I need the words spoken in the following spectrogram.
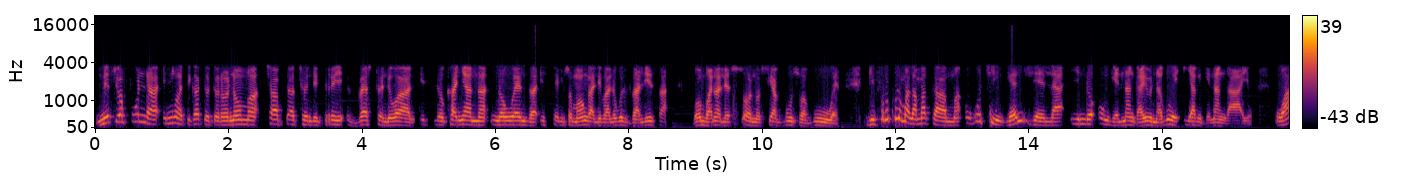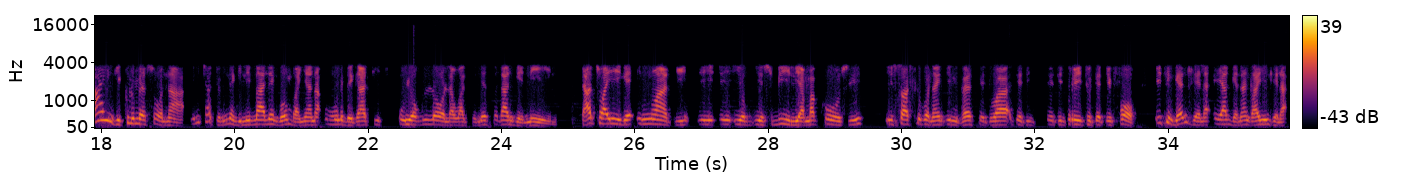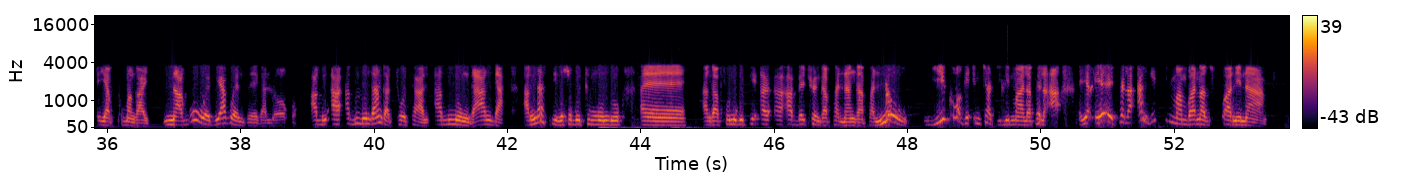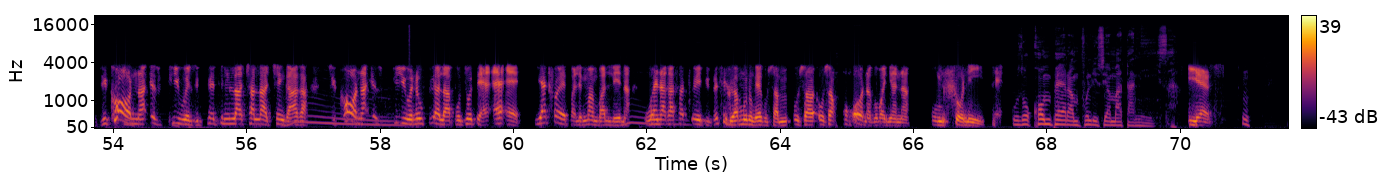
Nesiyofunda incwadi kaDeuteronomy chapter 23 verse 21 ithi lokhanyana nowenza isithembiso mawungalibali ukuzizalisa ngombana lesono siyakubuzwa kuwe. Ngifuna ukukhuluma lamagama ukuthi ngendlela into ongena ngayo nakuwe iyangena ngayo. Why ngikhulume sona? Imithado eminingi ilimale ngombanyana umuntu bekathi uyokulola wagcine sekangenile. That's why-ke incwadi i- i- yo- yesibili yamakhosi isahluko 19 verse 31 30 33 to 34 ithi ngendlela eyangena ngayo indlela eyakuphuma ngayo. Nakuwe kuyakwenzeka lokho. Aku- a- akulunganga total akulunganga. Akunasidingo sokuthi umuntu eh angafuna ukuthi a- a- abethwe ngapha nangapha. No! Ngikho-ke imthatho ilimala phela. A- ye- hey phela angithi mambana zifani na? Zikhona eziphiwe ziphethe imlatshalatsha engaka. Zikhona eziphiwe nokufika lapho uthi e-e iyahlwebha le mambani lena. Wena kasahlwebhi bese loya muntu ngeke usam- usa- usakhona kobanyana umhloniphe. Uzokhompera mfundisi uyamadanisa yes.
